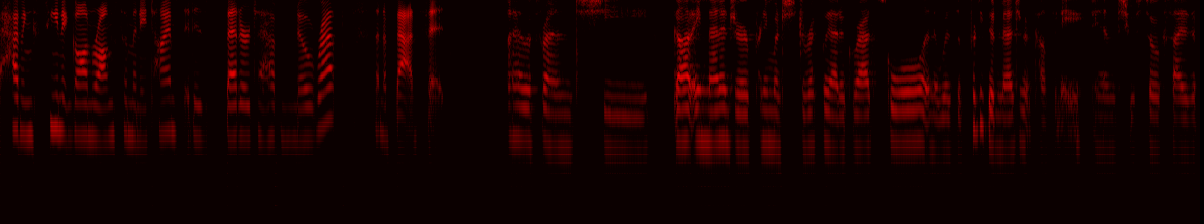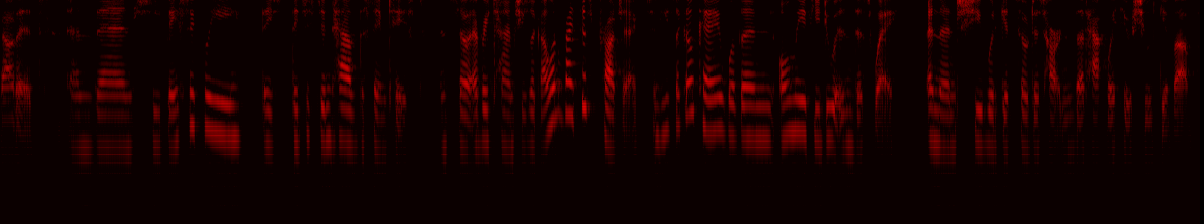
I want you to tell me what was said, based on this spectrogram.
having seen it gone wrong so many times, it is better to have no rep than a bad fit. I have a friend, she got a manager pretty much directly out of grad school, and it was a pretty good management company, and she was so excited about it. And then he basically, they, they just didn't have the same taste. And so every time she's like, I want to write this project. And he's like, okay, well, then only if you do it in this way. And then she would get so disheartened that halfway through she would give up.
